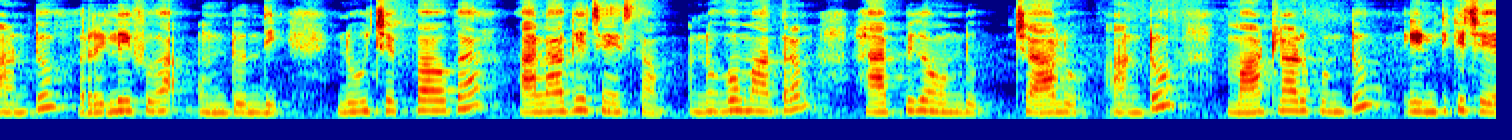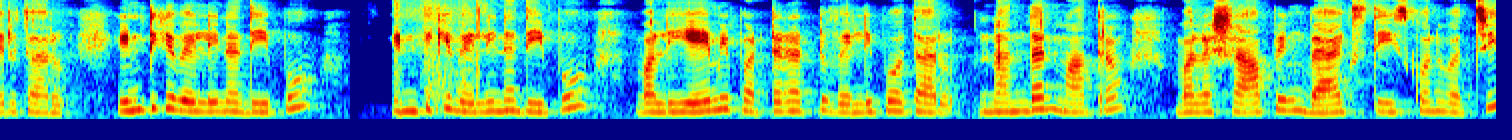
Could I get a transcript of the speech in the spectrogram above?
అంటూ రిలీఫ్గా ఉంటుంది. నువ్వు చెప్పావుగా అలాగే చేస్తాం. నువ్వు మాత్రం హ్యాపీగా ఉండు. చాలు అంటూ మాట్లాడుకుంటూ ఇంటికి చేరుతారు. ఇంటికి వెళ్ళిన దీపు ఇంటికి వెళ్ళిన దీపు వాళ్ళు ఏమి పట్టనట్టు వెళ్ళిపోతారు. నందన్ మాత్రం వాళ్ళ షాపింగ్ బ్యాగ్స్ తీసుకొని వచ్చి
